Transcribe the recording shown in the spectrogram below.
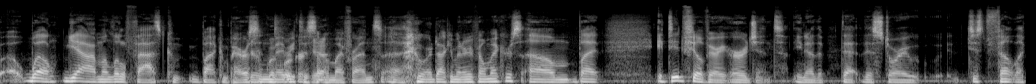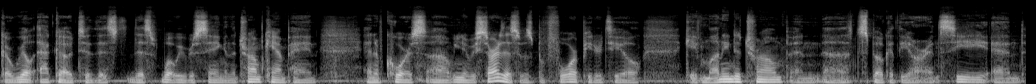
uh, well yeah I'm a little fast com- by comparison You're a quick maybe worker, to some yeah. of my friends uh, who are documentary filmmakers um, but it did feel very urgent you know the, that this story just felt like a real echo to this this what we were seeing in the Trump campaign and of course um, you know we started this it was before Peter Thiel gave money to Trump and uh, spoke at the RNC and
